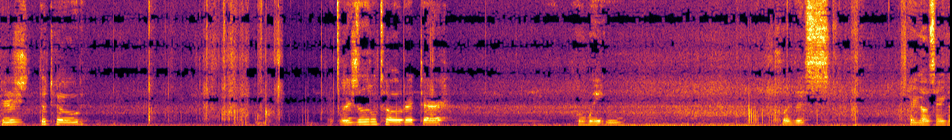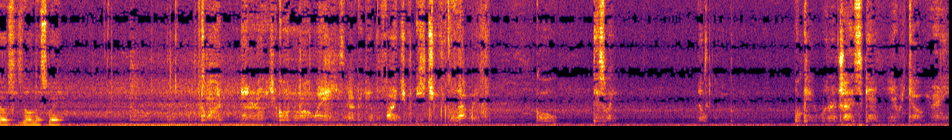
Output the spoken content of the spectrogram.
Here's the toad. There's the little toad right there. We're waiting for this there he goes, there he goes. He's going this way. Come on. No, no, no. You're going the wrong way. He's not going to be able to find you and eat you if you go that way. Go this way. No. Okay, we're going to try this again. Here we go. You ready?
